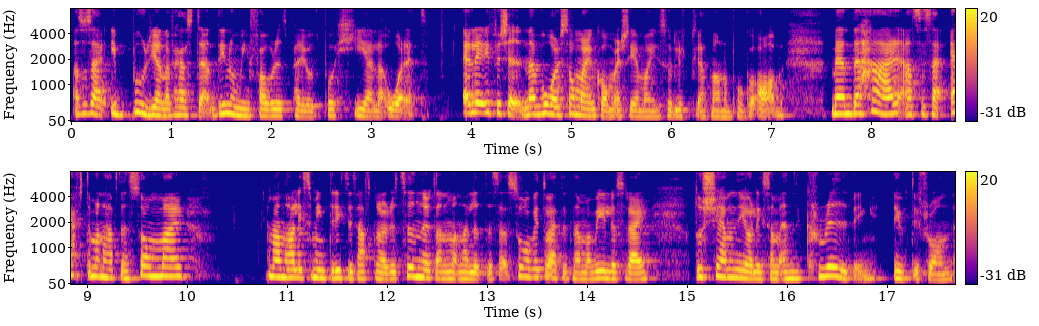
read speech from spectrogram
Alltså så här, i början av hösten, det är nog min favoritperiod på hela året. Eller i och för sig, när vårsommaren kommer så är man ju så lycklig att man håller på att gå av. Men det här, alltså så här, efter man har haft en sommar man har liksom inte riktigt haft några rutiner utan man har lite så sovit och ätit när man vill och sådär. Då känner jag liksom en craving utifrån,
